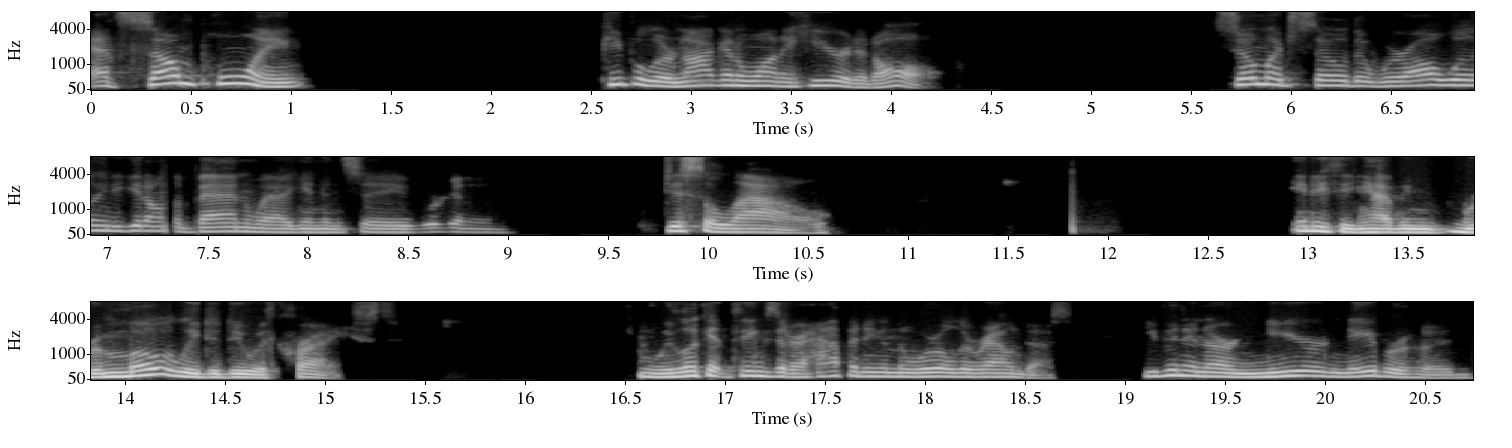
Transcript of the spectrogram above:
At some point, people are not going to want to hear it at all. So much so that we're all willing to get on the bandwagon and say, we're going to disallow anything having remotely to do with Christ. When we look at things that are happening in the world around us, even in our near neighborhood,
